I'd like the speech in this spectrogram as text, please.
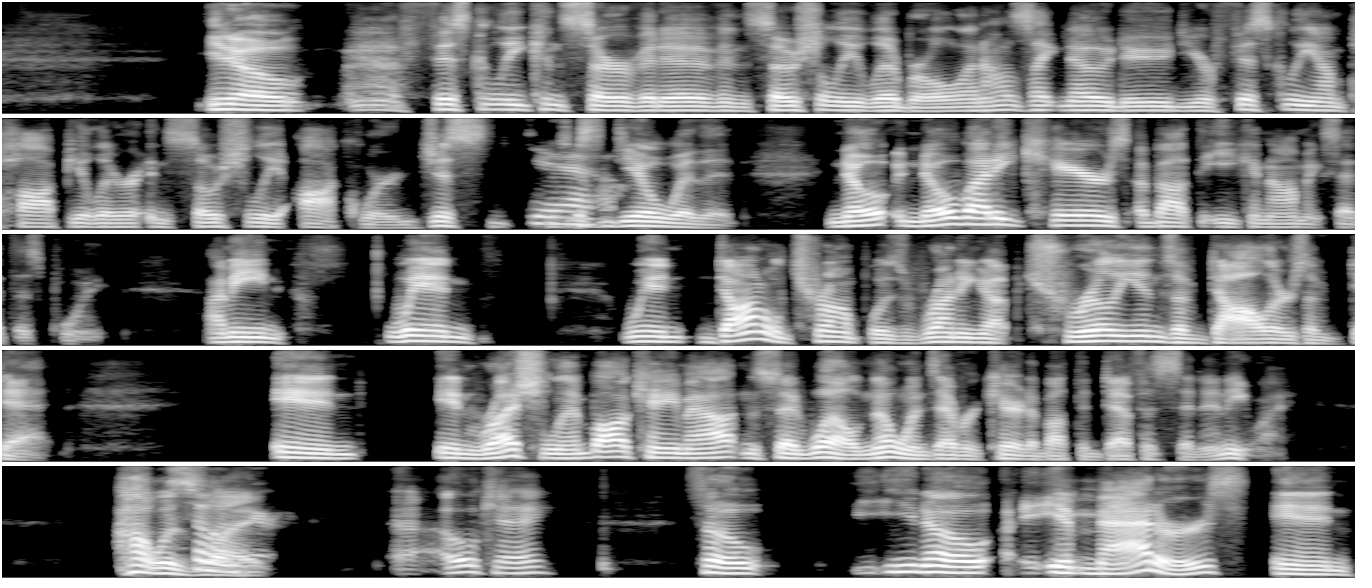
you know fiscally conservative and socially liberal. And I was like, no, dude, you're fiscally unpopular and socially awkward. Just, Yeah. just deal with it. No, nobody cares about the economics at this point. I mean, when when Donald Trump was running up trillions of dollars of debt, and and Rush Limbaugh came out and said, "Well, no one's ever cared about the deficit anyway." I was So like, uh, okay, so you know, it matters, and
